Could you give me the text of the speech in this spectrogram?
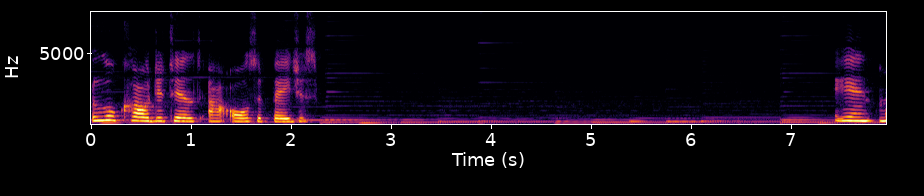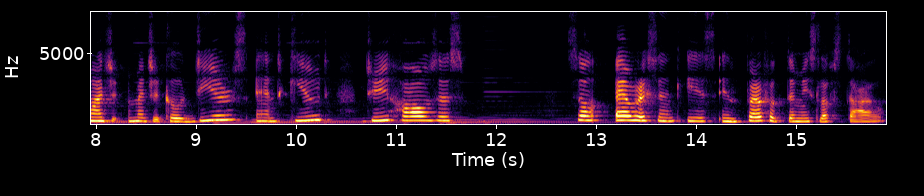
look how detailed are all the pages. Again, mag magical deers and cute tree houses. So everything is in perfect Tomislav style.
